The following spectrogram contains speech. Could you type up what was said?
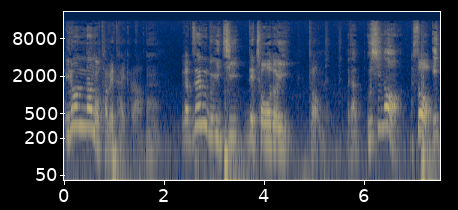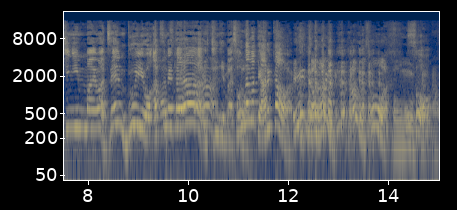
いろんなのを食べたいから。うん。だから全部1でちょうどいいと思う。じゃあ牛のそう。一人前は全部位を集めたらら一人前。そんなわけあるか、おい。えじゃないの？多分そうだと思うけどな。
